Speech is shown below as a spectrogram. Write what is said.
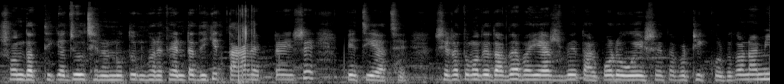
সন্ধ্যার থেকে জ্বলছে না। নতুন ঘরে ফ্যানটা দেখি তার একটা এসে পেঁচিয়ে আছে। সেটা তোমাদের দাদা ভাই আসবে, তারপরে ও এসে তারপর ঠিক করবে। কারণ আমি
